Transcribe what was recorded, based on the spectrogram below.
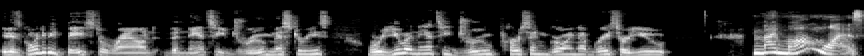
It is going to be based around the Nancy Drew mysteries. Were you a Nancy Drew person growing up, Grace? Or are you My mom was.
